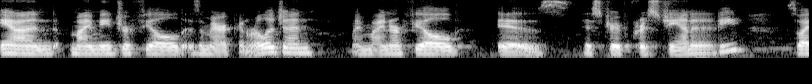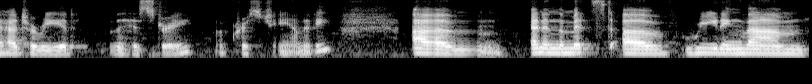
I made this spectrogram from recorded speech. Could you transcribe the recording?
And my major field is American religion. My minor field is history of Christianity. So I had to read the history of Christianity. Um, and in the midst of reading them,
